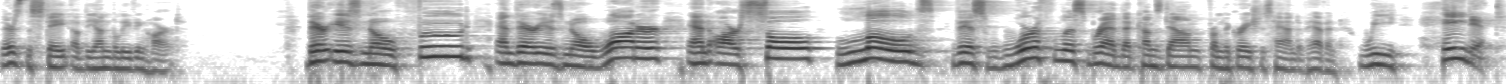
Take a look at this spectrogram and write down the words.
There's the state of the unbelieving heart. There is no food and there is no water, and our soul loathes this worthless bread that comes down from the gracious hand of heaven. We hate it.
